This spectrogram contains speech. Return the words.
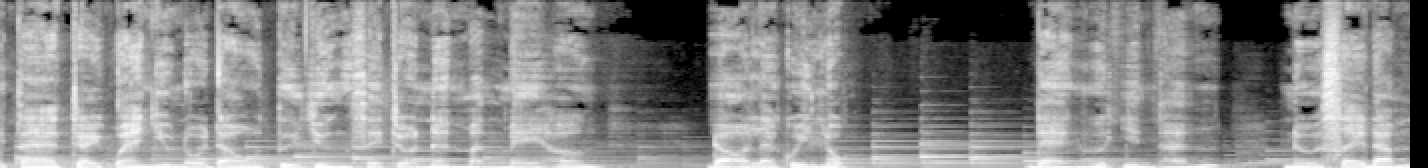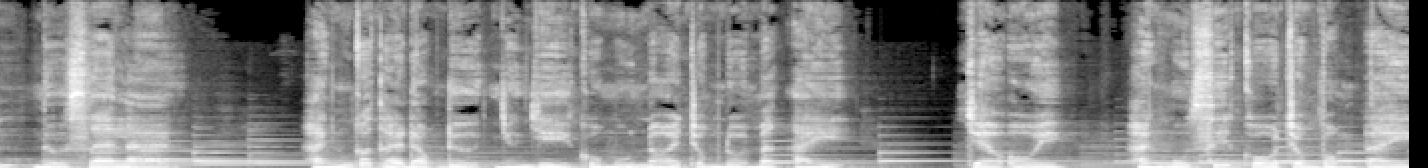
người ta trải qua nhiều nỗi đau tự dưng sẽ trở nên mạnh mẽ hơn. Đó là quy luật. Đang ngước nhìn hắn, nửa say đắm, nửa xa lạ. Hắn có thể đọc được những gì cô muốn nói trong đôi mắt ấy. Chao ôi hắn muốn siết cô trong vòng tay,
